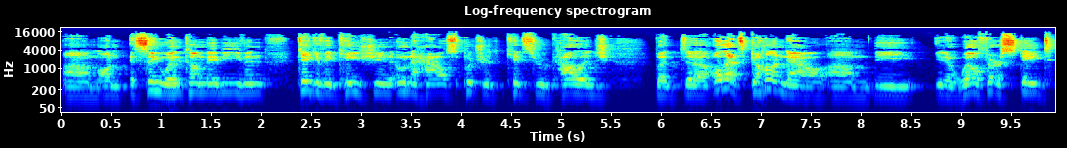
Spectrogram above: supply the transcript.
um, on a single income, maybe even take a vacation, own a house, put your kids through college. But uh, all that's gone now. Um, the you know welfare state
